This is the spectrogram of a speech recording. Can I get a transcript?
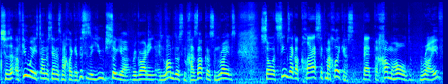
So a few ways to understand this machlekes. This is a huge sugya regarding in Lumdus and Chazakas and Rives. So it seems like a classic machlekes that the Chum hold Rive.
